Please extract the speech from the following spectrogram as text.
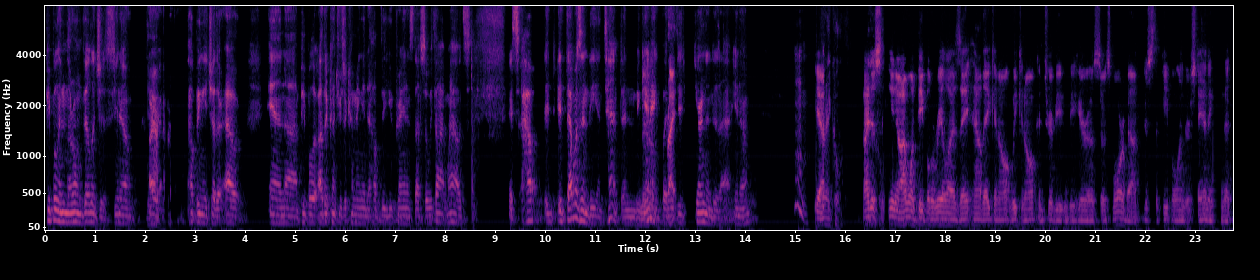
people in their own villages you know are, are helping each other out and uh people other countries are coming in to help the ukraine and stuff so we thought wow it's it's how it, it that wasn't the intent in the beginning but right. it, it turned into that you know yeah. Very cool. I just, you know, I want people to realize they how they can all we can all contribute and be heroes. So it's more about just the people understanding that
